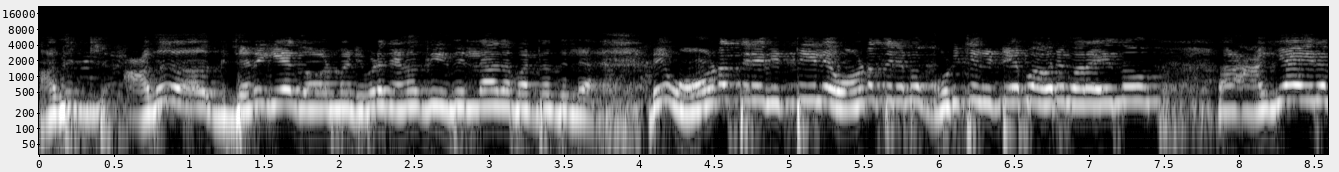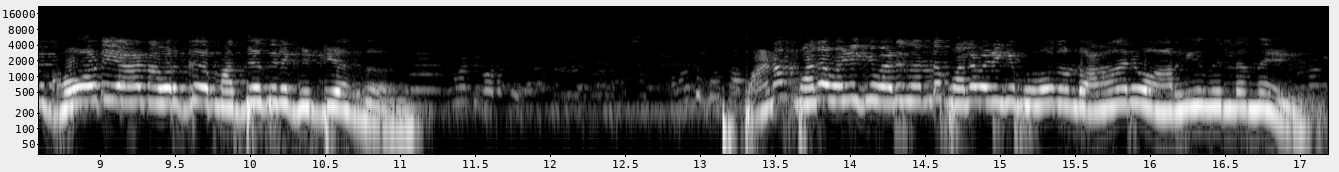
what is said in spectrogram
അത് അത് ജനകീയ ഗവൺമെന്റ്. ഇവിടെ ഞങ്ങൾക്ക് ഇതില്ലാതെ പറ്റത്തില്ല. ഡേ ഓണത്തിന് കിട്ടിയില്ലേ? ഓണത്തിന് ഇപ്പോൾ കുടിച്ച് കിട്ടിയപ്പോൾ അവർ പറയുന്നു "ആ, അയ്യായിരം കോടിയാണ് അവർക്ക് മദ്യത്തിന് കിട്ടിയെന്ന്. പണം പല വഴിക്ക് വരുന്നുണ്ട് പല വഴിക്ക് പോകുന്നുണ്ട്. ആരും അറിയുന്നില്ലെന്നേ.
